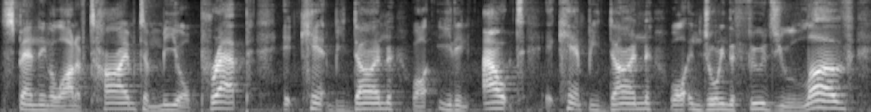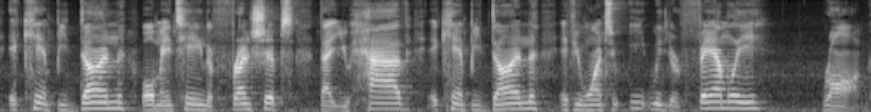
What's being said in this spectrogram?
spending a lot of time to meal prep. It can't be done while eating out. It can't be done while enjoying the foods you love. It can't be done while maintaining the friendships that you have. It can't be done if you want to eat with your family. Wrong.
